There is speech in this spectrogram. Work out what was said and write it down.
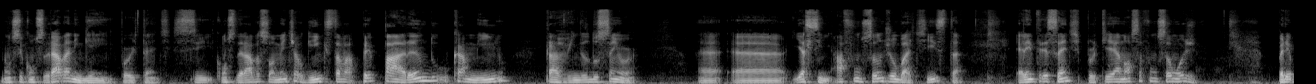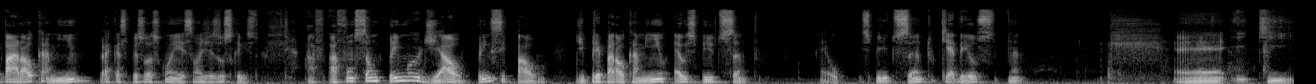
Não se considerava ninguém importante. Se considerava somente alguém que estava preparando o caminho para a vinda do Senhor. É, é, e assim, a função de João Batista é interessante porque é a nossa função hoje preparar o caminho para que as pessoas conheçam a Jesus Cristo. A, a, função primordial, principal de preparar o caminho é o Espírito Santo. É o Espírito Santo que é Deus, né? É, e que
